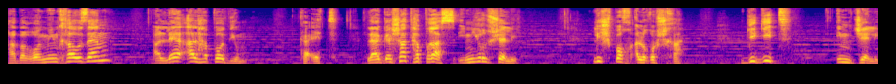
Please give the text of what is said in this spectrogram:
הברון מינכאוזן, עלה על הפודיום. כעת, להגשת הפרס, אם יורשה לי. לשפוך על ראשך. גיגית עם ג'לי.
